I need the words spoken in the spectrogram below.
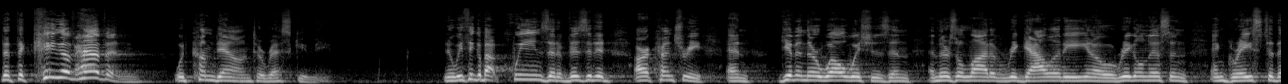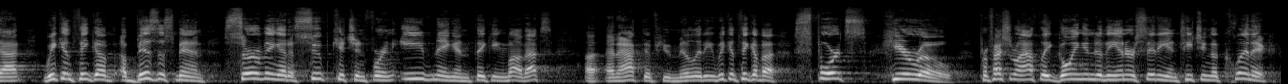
that the King of heaven would come down to rescue me? You know, we think about queens that have visited our country and given their well wishes, and, and there's a lot of regality, you know, regalness and, and grace to that. We can think of a businessman serving at a soup kitchen for an evening and thinking, wow, that's a, an act of humility. We can think of a sports hero, professional athlete going into the inner city and teaching a clinic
